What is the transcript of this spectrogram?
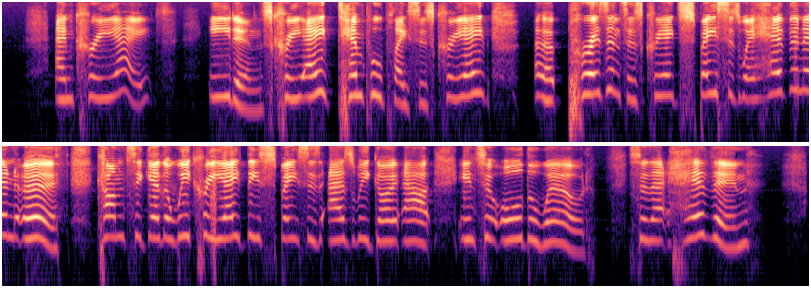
and create Edens, create temple places, create uh, presences, create spaces where heaven and earth come together. We create these spaces as we go out into all the world so that heaven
